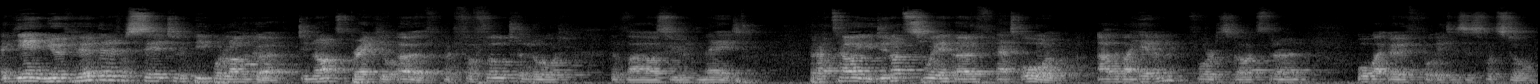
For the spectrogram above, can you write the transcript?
Again, you have heard that it was said to the people long ago, Do not break your oath, but fulfill to the Lord the vows you have made. But I tell you, do not swear an oath at all, either by heaven, for it is God's throne, or by earth, for it is his footstool,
